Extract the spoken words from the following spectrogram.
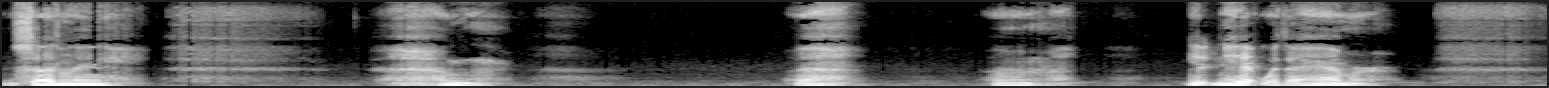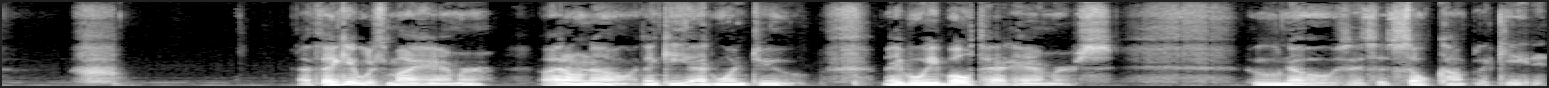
And suddenly, I'm, uh, I'm getting hit with a hammer. I think it was my hammer. I don't know. I think he had one too. Maybe we both had hammers. Who knows? It's, it's so complicated.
